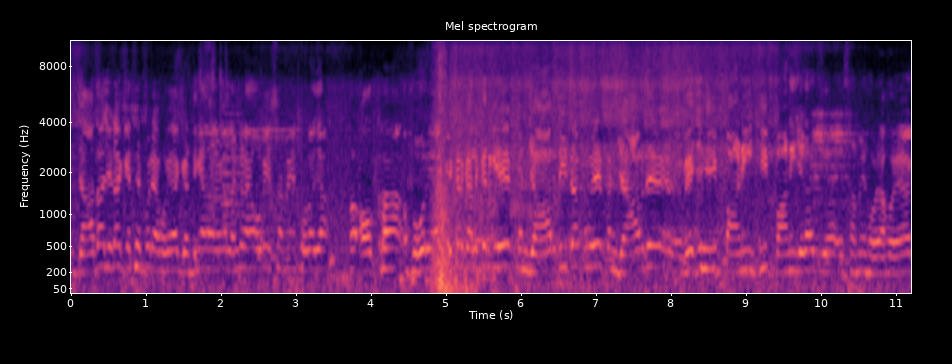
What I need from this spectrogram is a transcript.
ਜ਼ਿਆਦਾ ਜਿਹੜਾ ਕਿ ਇੱਥੇ ਭਰਿਆ ਹੋਇਆ ਗੱਡੀਆਂ ਦਾ ਜਿਹੜਾ ਲੰਘਣਾ ਉਹ ਵੀ ਇਸ ਸਮੇਂ ਥੋੜਾ ਜਿਹਾ ਔਖਾ ਹੋ ਰਿਹਾ ਜੇਕਰ ਗੱਲ ਕਰੀਏ ਪੰਜਾਬ ਦੀ, ਤਾਂ ਪੂਰੇ ਪੰਜਾਬ ਦੇ ਵਿੱਚ ਹੀ ਪਾਣੀ ਹੀ ਪਾਣੀ ਜਿਹੜਾ ਕੀ ਹੈ, ਇਸ ਸਮੇਂ ਹੋਇਆ ਹੋਇਆ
